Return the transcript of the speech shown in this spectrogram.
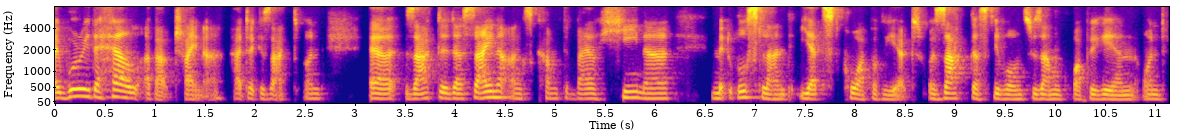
I worry the hell about China, hat er gesagt. Und er sagte, dass seine Angst kommt, weil China mit Russland jetzt kooperiert oder sagt, dass die wollen zusammen kooperieren. Und,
